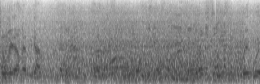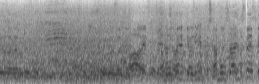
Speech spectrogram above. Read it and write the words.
Sourire, mais regarde. Oui, oui, Ah, la montagne qui arrive. La montagne. ok. Je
